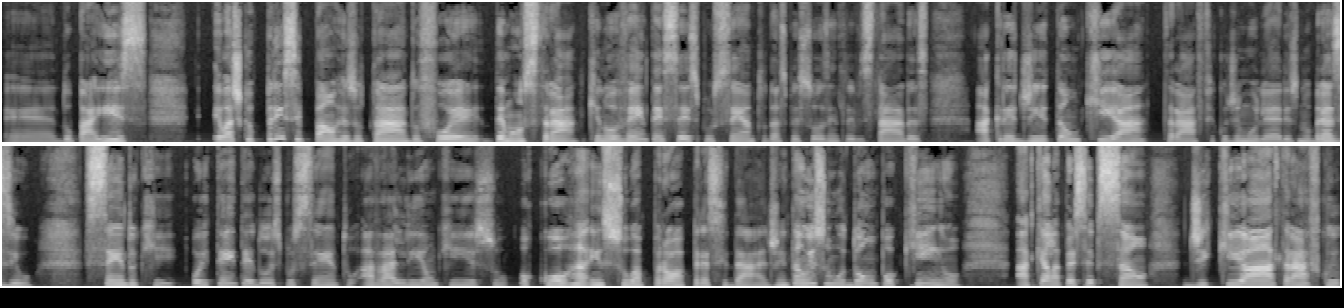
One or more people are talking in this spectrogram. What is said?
é, do país. Eu acho que o principal resultado foi demonstrar que 96% das pessoas entrevistadas acreditam que há tráfico de mulheres no Brasil, sendo que 82% avaliam que isso ocorra em sua própria cidade. Então, isso mudou um pouquinho aquela percepção de que há tráfico,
